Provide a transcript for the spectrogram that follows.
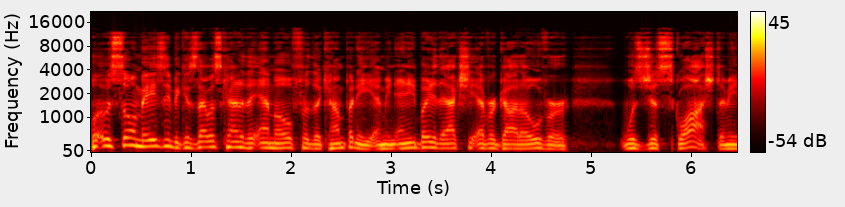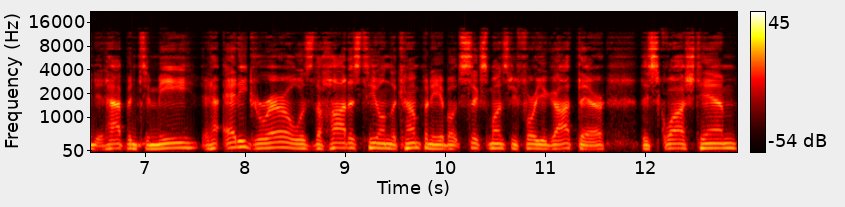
Well, it was so amazing because that was kind of the MO for the company. I mean, anybody that actually ever got over was just squashed. I mean, it happened to me. Eddie Guerrero was the hottest heel in the company about six months before you got there. They squashed him.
